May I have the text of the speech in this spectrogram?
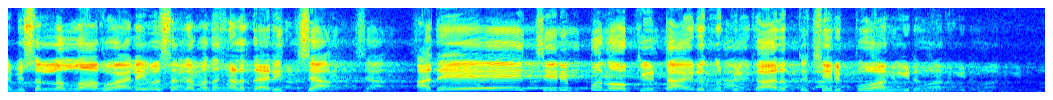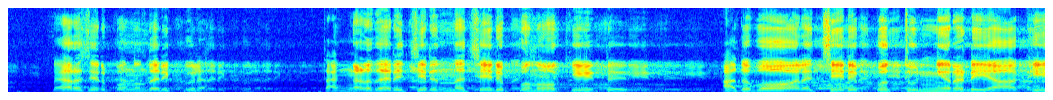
നബിസല്ലാഹു ധരിച്ച അതേ ചെരുപ്പ് നോക്കിയിട്ടായിരുന്നു പിൽക്കാലത്ത് ചെരുപ്പ് വാങ്ങിയിരുന്നത്. വേറെ ചെരുപ്പൊന്നും ധരിക്കൂല. തങ്ങൾ ധരിച്ചിരുന്ന ചെരുപ്പ് നോക്കിയിട്ട് അതുപോലെ ചെരുപ്പ് തുന്നി റെഡിയാക്കി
